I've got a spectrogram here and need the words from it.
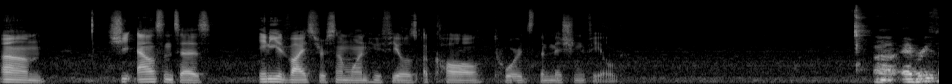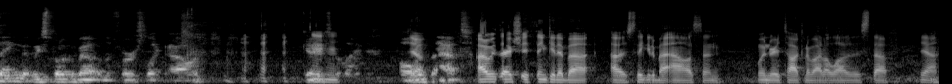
Um, she Allison says, "Any advice for someone who feels a call towards the mission field?" Uh, everything that we spoke about in the first like hour. Okay, mm-hmm. so like all yep. of that. I was actually thinking about I was thinking about Allison when we were talking about a lot of this stuff. Yeah.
